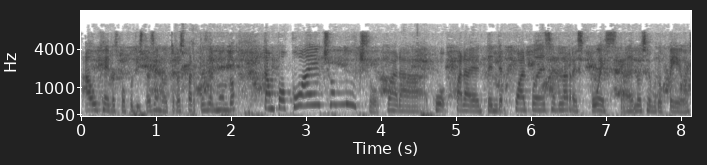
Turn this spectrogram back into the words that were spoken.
auge de los populistas en otras partes del mundo, tampoco ha hecho mucho para, para entender cuál puede ser la respuesta de los europeos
